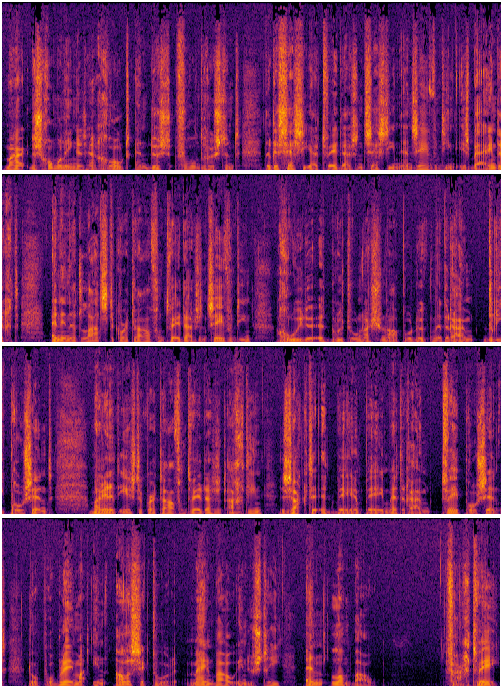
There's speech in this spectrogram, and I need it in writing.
maar de schommelingen zijn groot en dus verontrustend. De recessie uit 2016 en 2017 is beëindigd en in het laatste kwartaal van 2017 groeide het bruto nationaal product met ruim 3%. Maar in het eerste kwartaal van 2018 zakte het BNP met ruim 2% door problemen in alle sectoren: mijnbouw, industrie en landbouw. Vraag 2.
